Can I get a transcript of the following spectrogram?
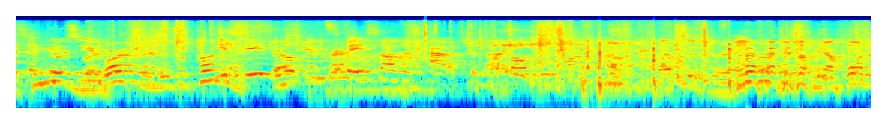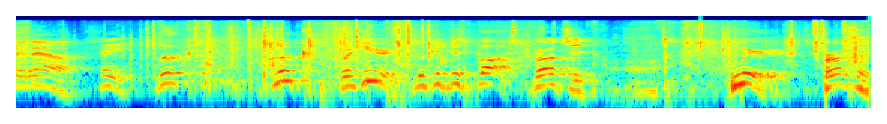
look, Come look, here, look, bud. Bronson, it's a He sees open space on the couch, and that's all he wants. That's his real. He's like, I want it now. Hey, look, look, right here. Look at this box. Bronson, come here. Bronson,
